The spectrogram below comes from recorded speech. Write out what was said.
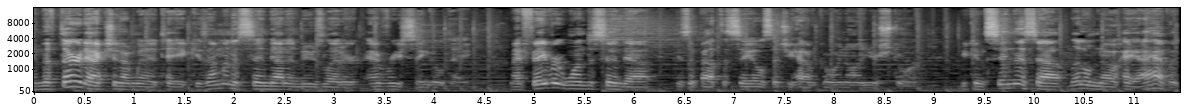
And the third action I'm going to take is I'm going to send out a newsletter every single day. My favorite one to send out is about the sales that you have going on in your store. You can send this out, let them know, hey, I have a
